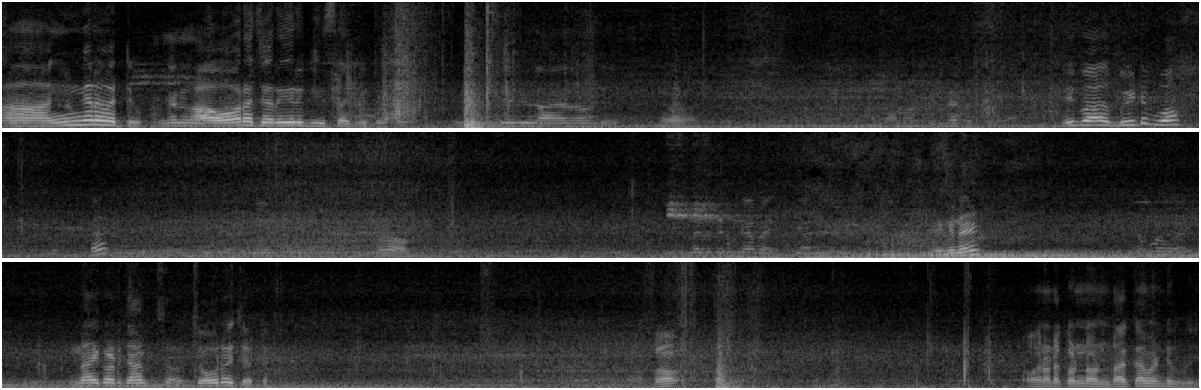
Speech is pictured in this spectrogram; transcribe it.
ആ അങ്ങനെ പറ്റും. ആ ഓരോ ചെറിയൊരു പീസ് ആക്കിട്ട് ഒരു ഇതായതുകൊണ്ട്. ആ. അത് നമ്മൾ പിന്നെ കിട്ടില്ല നീ ഇപ്പൊ വീട്ടിൽ പോവാ? ആണോ? എങ്ങനെ? എന്നായിക്കോട്ടെ ഞാൻ ചോറ് വെച്ചോട്ടെ. അപ്പോൾ ഓനടെ കൊണ്ട് ഉണ്ടാക്കാൻ വേണ്ടി പോയി.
